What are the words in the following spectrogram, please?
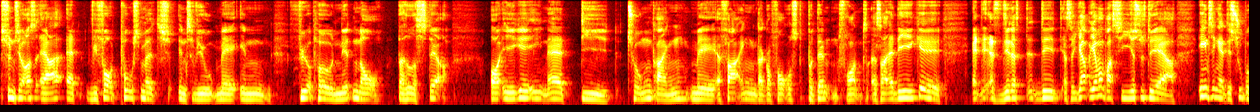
synes jeg også er, at vi får et postmatch interview med en fyr på 19 år, der hedder Stær, og ikke en af de tunge drenge med erfaringen, der går forrest på den front. Altså er det ikke... Øh, er det, altså, det, der, det, altså jeg, jeg må bare sige, jeg synes det er... En ting er, at det er super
